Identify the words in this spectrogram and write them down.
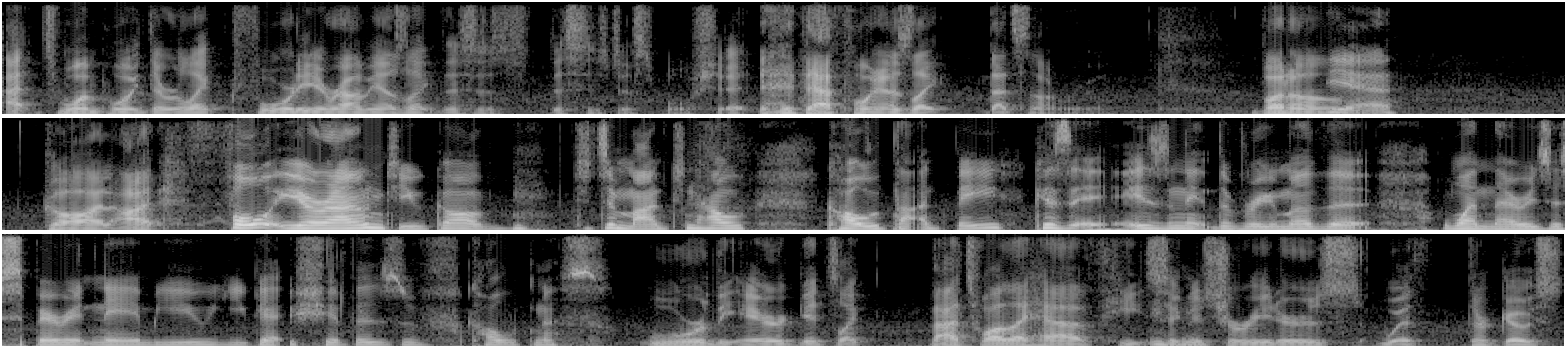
At one point, there were like forty around me. I was like, "This is this is just bullshit." At that point, I was like, "That's not real." But um, yeah. God, I 40 around you, God. Just imagine how cold that'd be. Because is isn't it the rumour that when there is a spirit near you, you get shivers of coldness? or the air gets like that's why they have heat Mhm. signature readers with their ghost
